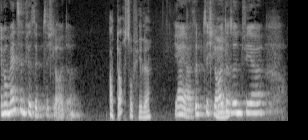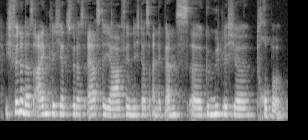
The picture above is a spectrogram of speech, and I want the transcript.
Im Moment sind wir 70 Leute. Ach doch, so viele. Ja, ja, 70 Leute mhm. sind wir. Ich finde das eigentlich jetzt für das erste Jahr, finde ich das eine ganz äh, gemütliche Truppe.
